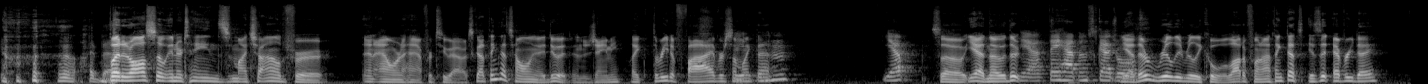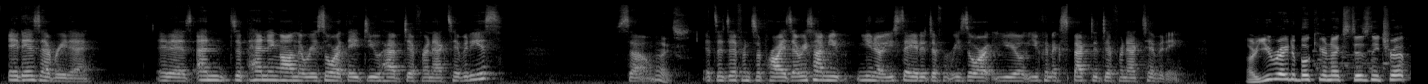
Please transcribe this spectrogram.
but it also entertains my child for an hour and a half or two hours. I think that's how long they do it, in Jamie, like three to five or something like that. Mm-hmm. Yep. So yeah, no, they're yeah. Yeah, they have them scheduled. Yeah, they're really really cool. A lot of fun. I think that's is it every day. It is every day. It is. And depending on the resort, they do have different activities. So Nice. it's a different surprise. Every time you you know, you stay at a different resort, you you can expect a different activity. Are you ready to book your next Disney trip?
